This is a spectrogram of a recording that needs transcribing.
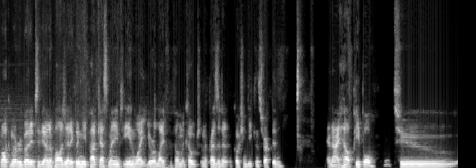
Welcome, everybody, to the Unapologetically Me podcast. My name is Ian White, your life fulfillment coach and the president of Coaching Deconstructed. And I help people to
